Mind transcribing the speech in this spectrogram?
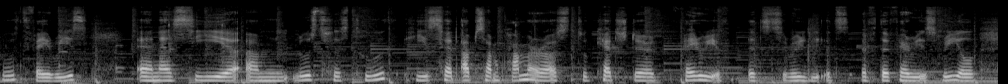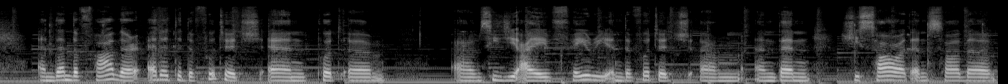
tooth fairies. And as he um, lost his tooth he set up some cameras to catch the fairy if it's really it's if the fairy is real. And then the father edited the footage and put um, um, CGI fairy in the footage, um, and then she saw it and saw the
